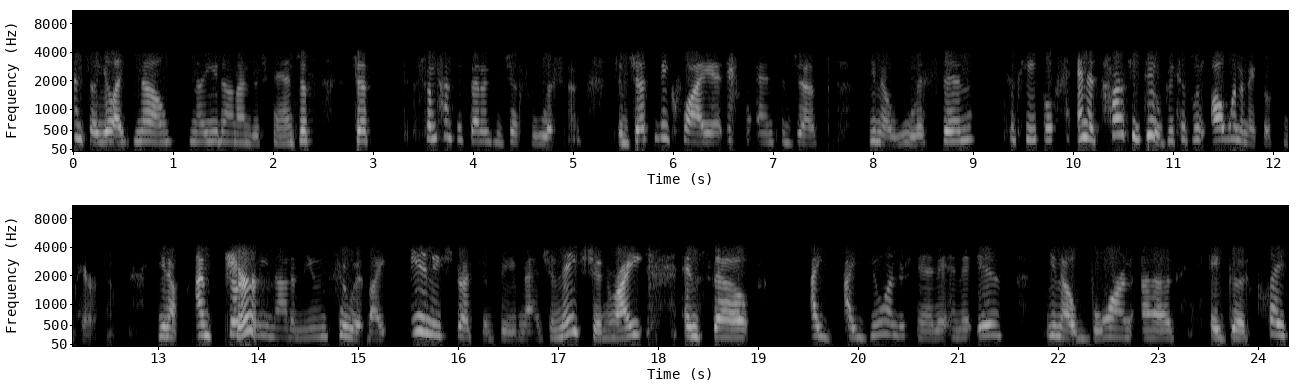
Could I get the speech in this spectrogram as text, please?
And so you're like, no, no, you don't understand. Just, just sometimes it's better to just listen, to just be quiet, and to just, you know, listen to people. And it's hard to do because we all want to make those comparisons. You know, I'm Sure. certainly not immune to it by any stretch of the imagination, right? And so I I do understand it, and it is, you know, born of a good place,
